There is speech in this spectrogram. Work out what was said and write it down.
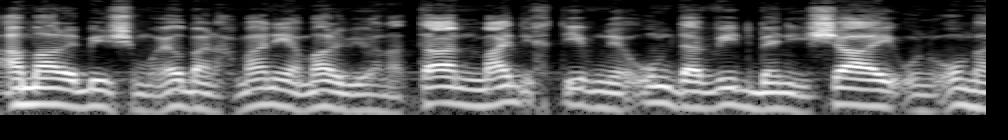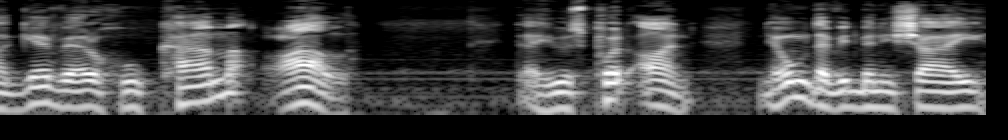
אמר רבי שמואל בר נחמני, אמר רבי יונתן, מה דכתיב נאום דוד בן ישי ונאום הגבר הוקם על. That he was put on. נאום דוד בן ישי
